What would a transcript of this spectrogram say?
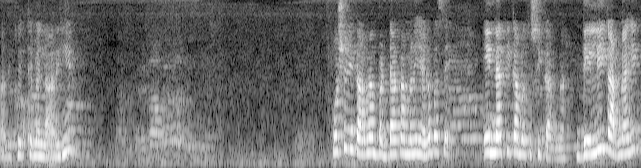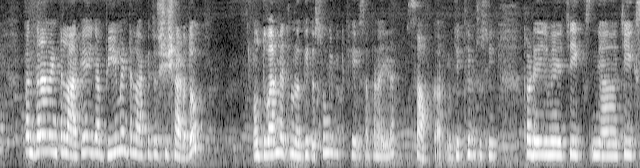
ਆ ਦੇਖੋ ਇੱਥੇ ਮੈਂ ਲਾ ਰਹੀ ਹਾਂ। ਕੁਛ ਨਹੀਂ ਕਰਨਾ, ਵੱਡਾ ਕੰਮ ਨਹੀਂ ਹੈਗਾ, ਬਸ ਇੰਨਾ ਕੀ ਕੰਮ ਤੁਸੀਂ ਕਰਨਾ ਡੇਲੀ ਕਰਨਾ ਇਹ 15 ਮਿੰਟ ਲਾ ਕੇ ਜਾਂ 20 ਮਿੰਟ ਲਾ ਕੇ ਤੁਸੀਂ ਛੱਡ ਦਿਓ। ਉਸ ਤੋਂ ਬਾਅਦ ਮੈਂ ਤੁਹਾਨੂੰ ਅੱਗੇ ਦੱਸੂਗੀ ਵੀ ਫੇਸ ਆਪਣਾ ਜਿਹੜਾ ਸਾਫ਼ ਕਰ ਲਓ। ਜਿੱਥੇ ਵੀ ਤੁਸੀਂ ਤੁਹਾਡੇ ਜਿਵੇਂ ਚੀਕਸ ਜਾਂ ਚੀਕਸ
